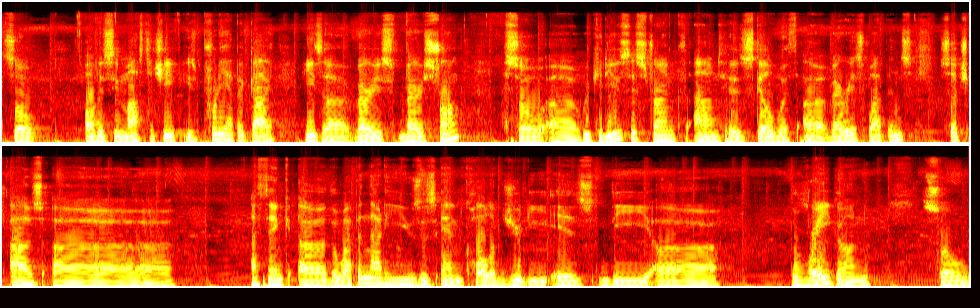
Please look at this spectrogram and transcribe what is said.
so obviously Master Chief a pretty epic guy he's uh, very very strong so uh, we could use his strength and his skill with uh, various weapons such as uh, I think uh, the weapon that he uses in Call of Duty is the uh, the ray gun. So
